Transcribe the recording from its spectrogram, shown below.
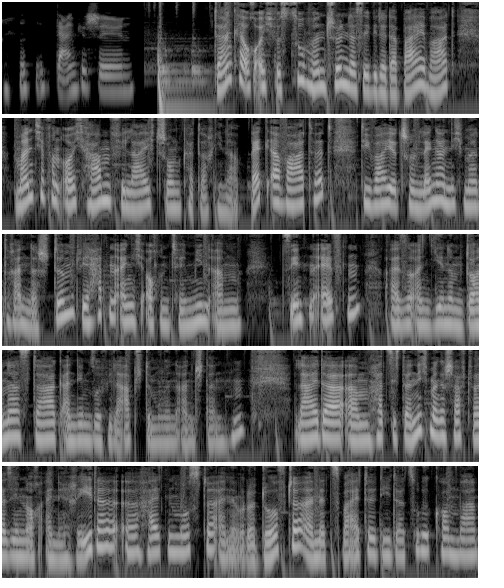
Dankeschön. Danke auch euch fürs Zuhören. Schön, dass ihr wieder dabei wart. Manche von euch haben vielleicht schon Katharina Beck erwartet. Die war jetzt schon länger nicht mehr dran. Das stimmt. Wir hatten eigentlich auch einen Termin am 10.11., also an jenem Donnerstag, an dem so viele Abstimmungen anstanden. Leider ähm, hat sich dann nicht mehr geschafft, weil sie noch eine Rede äh, halten musste, eine oder durfte, eine zweite, die dazugekommen war.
